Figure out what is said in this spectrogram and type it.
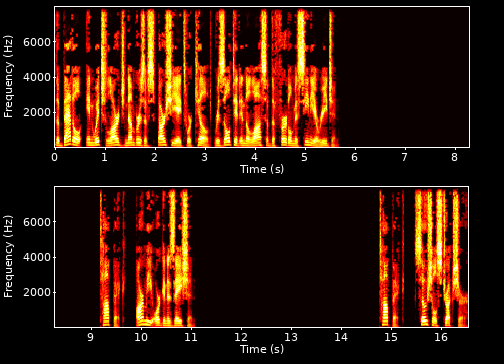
The battle, in which large numbers of Spartiates were killed, resulted in the loss of the fertile Messenia region. Army organization. Social structure.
